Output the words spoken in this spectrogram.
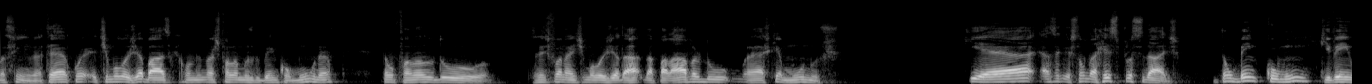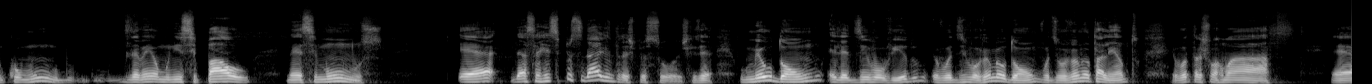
assim, até etimologia básica, quando nós falamos do bem comum, né? Estamos falando do, se a gente for na etimologia da, da palavra, do, é, acho que é munus, que é essa questão da reciprocidade. Então, bem comum, que vem o comum, também o municipal, né, esse munus, é dessa reciprocidade entre as pessoas. Quer dizer, o meu dom, ele é desenvolvido, eu vou desenvolver o meu dom, vou desenvolver o meu talento, eu vou transformar é,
